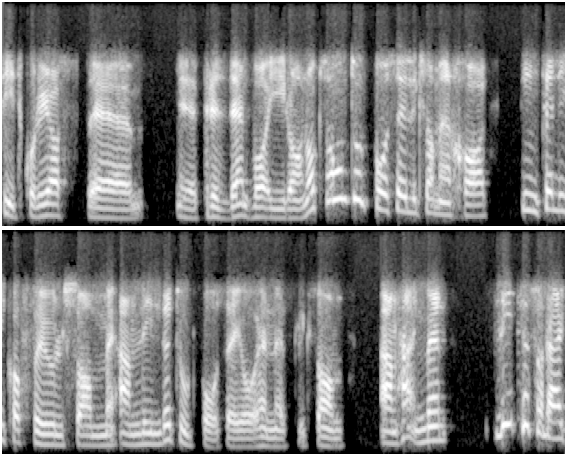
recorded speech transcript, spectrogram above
Sydkoreas eh, eh, president var i Iran också. Hon tog på sig liksom en sjal, inte lika ful som Ann Linde tog på sig och hennes liksom anhang. Men lite sådär,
